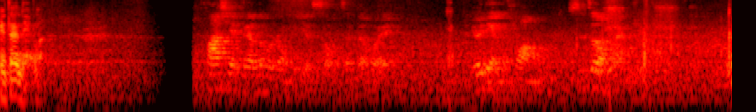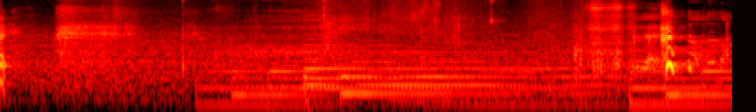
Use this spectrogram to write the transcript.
可以暂停了？发现没有那么容易的时候，真的会。有点慌，是这种感觉。对。对不对？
